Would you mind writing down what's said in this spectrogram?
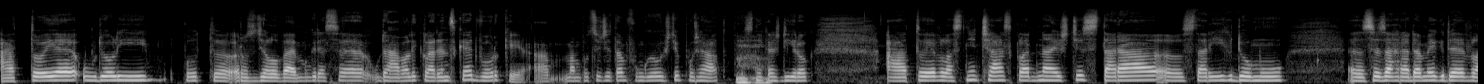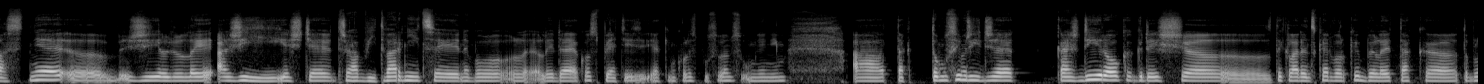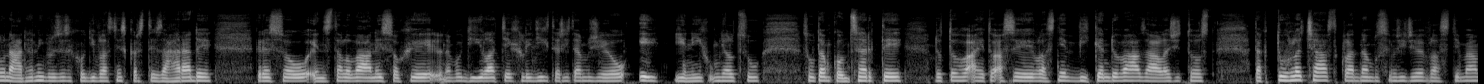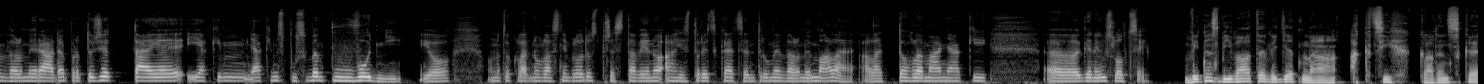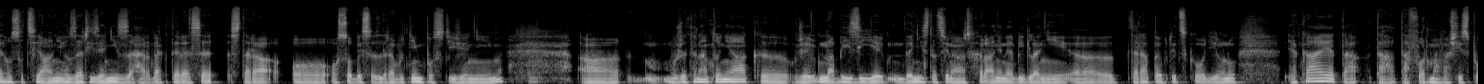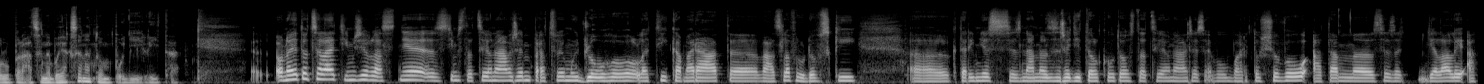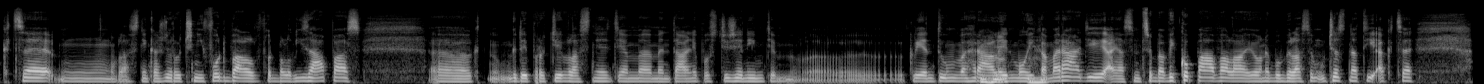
a to je údolí pod Rozdělovem, kde se udávaly kladenské dvorky a mám pocit, že tam fungují ještě pořád, vlastně mhm. každý rok. A to je vlastně část Kladna ještě stará, starých domů, se zahradami, kde vlastně eh, žili a žijí ještě třeba výtvarníci nebo lidé jako zpěti jakýmkoliv způsobem s uměním. A tak to musím říct, že každý rok, když eh, ty kladenské dvorky byly, tak eh, to bylo nádherný, protože se chodí vlastně skrz ty zahrady, kde jsou instalovány sochy nebo díla těch lidí, kteří tam žijou, i jiných umělců. Jsou tam koncerty do toho a je to asi vlastně víkendová záležitost. Tak tuhle část Kladna musím říct, že vlastně mám velmi ráda, protože ta je jakým, nějakým způsobem původní. Jo? Ono to Kladno vlastně bylo dost přestavěno a historické centrum je velmi malé, ale tohle má nějaký uh, genius loci. Vy dnes býváte vidět na akcích kladenského sociálního zařízení Zahrada, které se stará o osoby se zdravotním postižením. A můžete nám to nějak, že nabízí denní stacionář, chráněné bydlení, eh, terapeutickou dílnu. Jaká je ta, ta, ta forma vaší spolupráce, nebo jak se na tom podílíte? Ono je to celé tím, že vlastně s tím stacionářem pracuje můj dlouholetý kamarád eh, Václav Rudovský, eh, který mě seznámil s ředitelkou toho stacionáře s Evou Bartošovou a tam eh, se dělaly akce, mm, vlastně každoroční fotbal, fotbalový zápas, kdy proti vlastně těm mentálně postiženým těm eh, klientům hráli mm-hmm. moji mhm. kamarádi a já jsem třeba vykopávala, jo, nebo byla jsem účastná té akce.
